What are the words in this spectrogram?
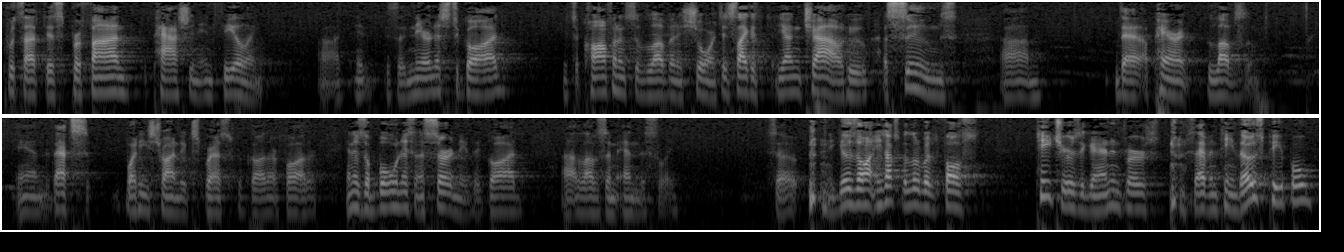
puts out this profound passion and feeling. Uh, it, it's a nearness to God. It's a confidence of love and assurance. It's like a young child who assumes um, that a parent loves them. And that's what he's trying to express with God our Father. And there's a boldness and a certainty that God uh, loves them endlessly. So he goes on, he talks about a little bit of false teachers again in verse 17. Those people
